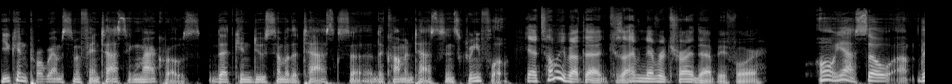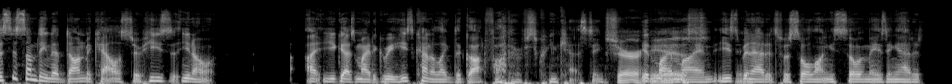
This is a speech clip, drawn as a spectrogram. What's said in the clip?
You can program some fantastic macros that can do some of the tasks, uh, the common tasks in ScreenFlow. Yeah, tell me about that because I've never tried that before. Oh yeah, so um, this is something that Don McAllister. He's you know I, you guys might agree he's kind of like the godfather of screencasting. Sure, in my is. mind, he's yeah. been at it for so long. He's so amazing at it.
